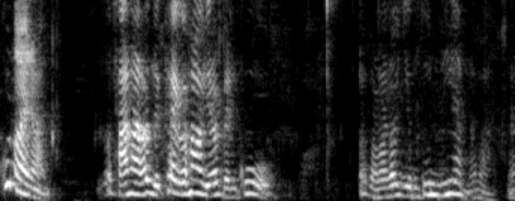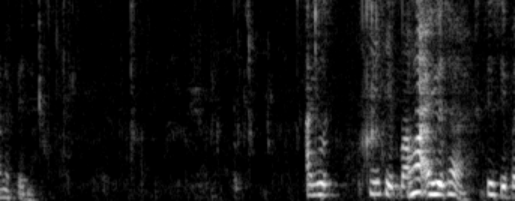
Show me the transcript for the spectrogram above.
คู่หน่อยน่ะเรา ฐานะเราสิแค่ก็ห้าอยู่แล้วเป็นคู่แล้วบอกว่าเรายืมทุนเรียนแล้วป่ะนั่นนะเป็นอายุสี่สิบน้บ่องอายุเท่าไหร่สี่สิบไป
